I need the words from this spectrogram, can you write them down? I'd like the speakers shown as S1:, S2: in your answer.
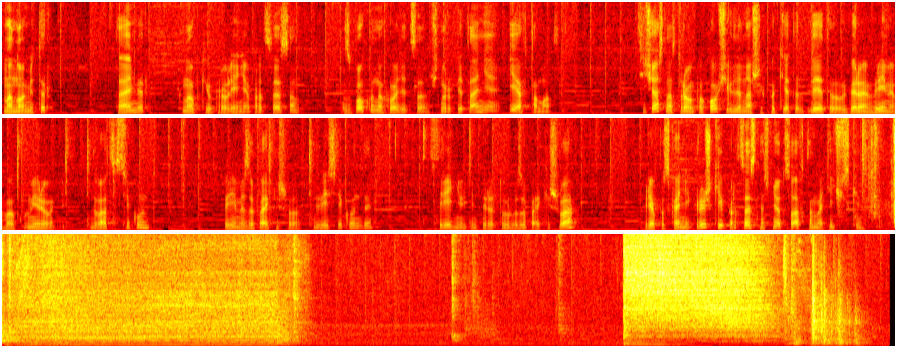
S1: манометр, таймер, кнопки управления процессом. Сбоку находится шнур питания и автомат. Сейчас настроим упаковщик для наших пакетов. Для этого выбираем время вакуумирования 20 секунд, время запайки шва 2 секунды, среднюю температуру запайки шва. При опускании крышки процесс начнется автоматически.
